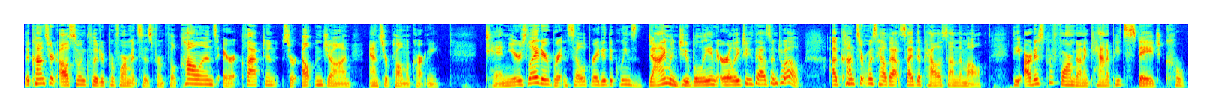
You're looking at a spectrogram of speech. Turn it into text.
The concert also included performances from Phil Collins, Eric Clapton, Sir Elton John, and Sir Paul McCartney. Ten years later, Britain celebrated the Queen's Diamond Jubilee in early 2012. A concert was held outside the palace on the Mall. The artist performed on a canopied stage co-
